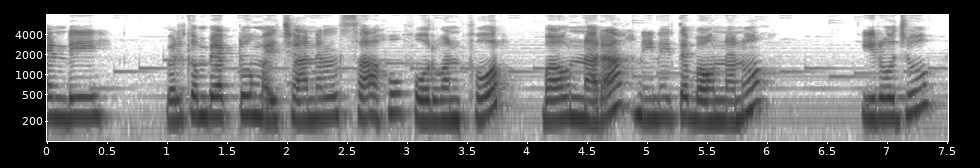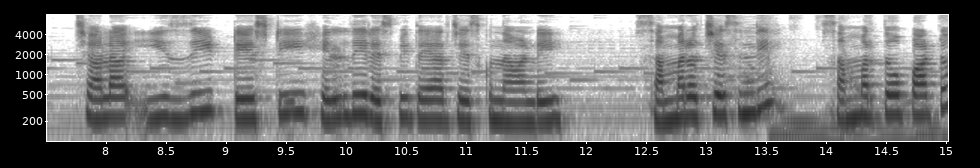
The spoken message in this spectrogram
హాయ్ అండి. Welcome back to my channel Sahu four one four బాగున్నారా? నేనైతే బాగున్నాను. ఈరోజు చాలా ఈజీ టేస్టీ హెల్దీ రెసిపీ తయారు చేసుకుందామండి. సమ్మర్ వచ్చేసింది. సమ్మర్తో పాటు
